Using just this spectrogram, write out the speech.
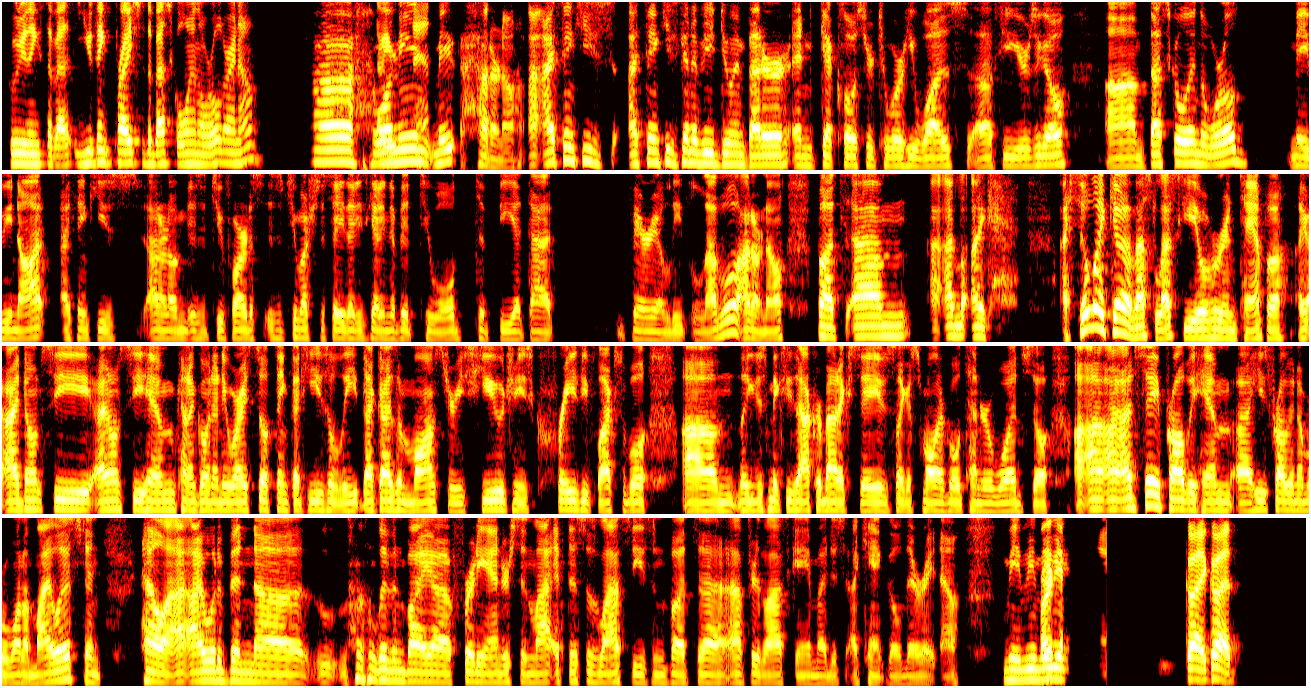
who do you think's the best? You think Price is the best goalie in the world right now? Uh, well, I mean, maybe I don't know. I, I think he's. I think he's going to be doing better and get closer to where he was uh, a few years ago. Um, best goalie in the world, maybe not. I think he's I don't know. Is it too far to is it too much to say that he's getting a bit too old to be at that very elite level? I don't know, but um, I, would like. I still like uh, Vasilevskiy over in Tampa. I, I don't see I don't see him kind of going anywhere. I still think that he's elite. That guy's a monster. He's huge and he's crazy flexible. Um, like he just makes these acrobatic saves like a smaller goaltender would. So I, I would say probably him. Uh, he's probably number one on my list. And hell, I, I would have been uh, living by uh, Freddie Andersen la- if this was last season. But uh, after the last game, I just I can't go there right now. Maybe maybe. Go ahead. Go ahead.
